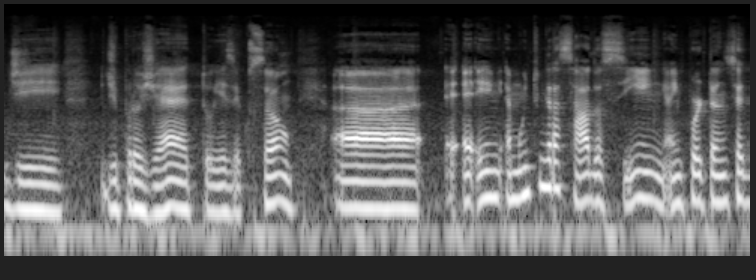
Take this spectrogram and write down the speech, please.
de, de projeto e execução, ah, é, é- é muito engraçado assim a importância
